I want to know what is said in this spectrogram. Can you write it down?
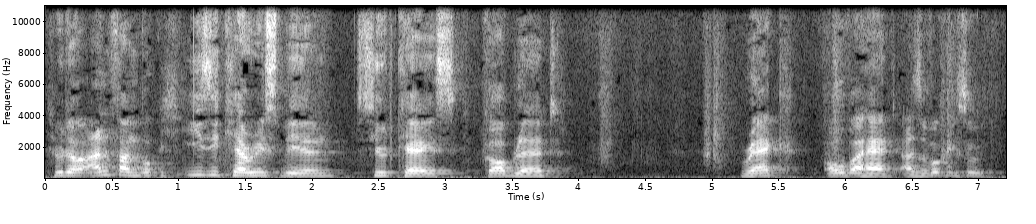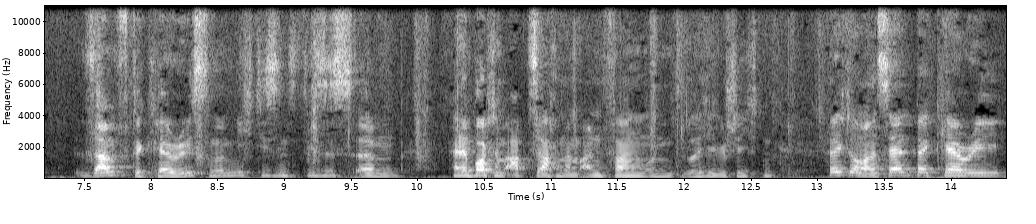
Ich würde am Anfang wirklich Easy Carries wählen, Suitcase, Goblet, Rack, Overhead, also wirklich so sanfte Carries und nicht dieses, dieses ähm, keine Bottom-Up-Sachen am Anfang und solche Geschichten. Vielleicht auch mal ein Sandbag Carry.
